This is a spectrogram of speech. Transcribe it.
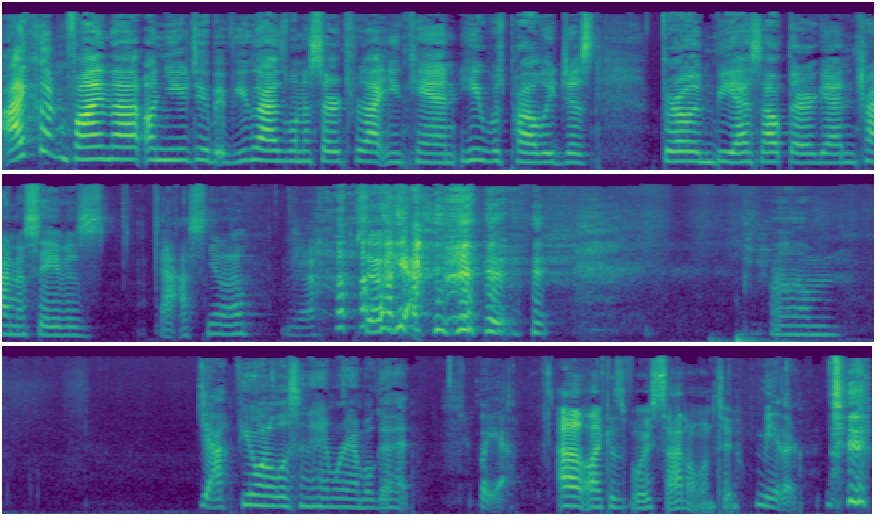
I couldn't find that on YouTube. If you guys want to search for that, you can. He was probably just throwing BS out there again, trying to save his ass, you know? Yeah. So, yeah. Um, yeah, if you want to listen to him ramble, go ahead. But yeah. I don't like his voice. So I don't want to. Me either.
